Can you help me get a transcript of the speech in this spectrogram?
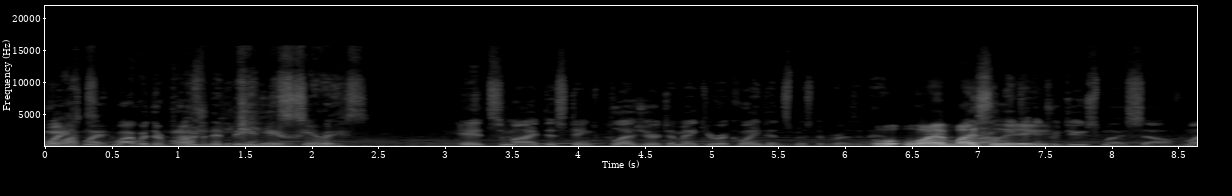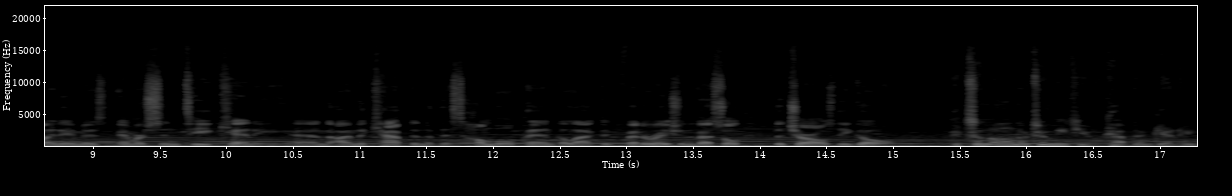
Wait, What? wait, why would their president He be can't here? be serious. It's my distinct pleasure to make your acquaintance, Mr. President. Wh- Why am I Allow me to introduce myself. My name is Emmerson T. Kenny, and I'm the captain of this humble pan-galactic Federation vessel, the Charles de Gaulle. It's an honor to meet you, Captain Kenny.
